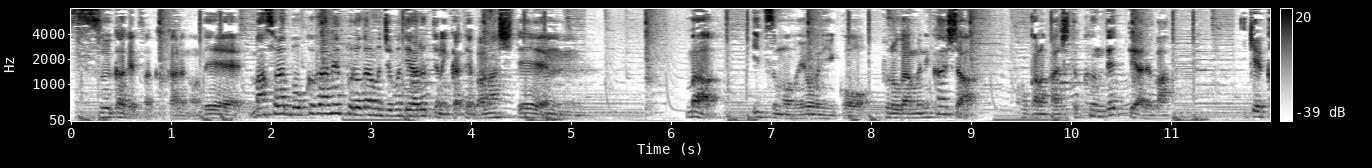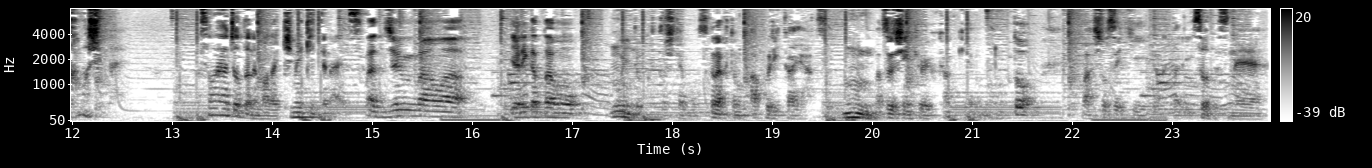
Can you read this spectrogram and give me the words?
数ヶ月はかかるので、まあそれは僕がね、プログラム自分でやるっていうのを一回手放して、うん、まあ、いつものようにこう、プログラムに関しては他の会社と組んでってやればいけるかもしれない。その辺はちょっとね、まだ決めきってないです。まあ順番は、やり方も置いとくとしても、うん、少なくともアプリ開発、うん、まあ、通信教育関係のものと、まあ書籍だったり。そうですね。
